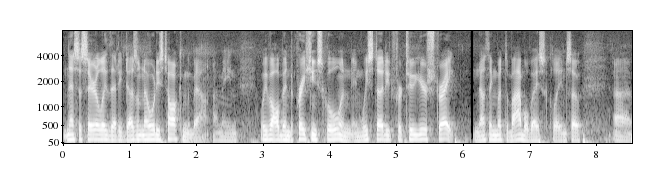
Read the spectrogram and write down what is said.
necessarily that he doesn't know what he's talking about. I mean, we've all been to preaching school and, and we studied for two years straight, nothing but the Bible basically. And so uh,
